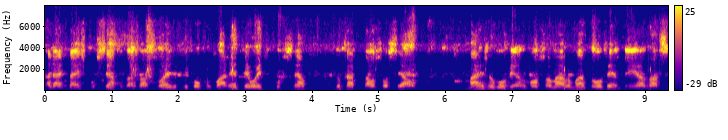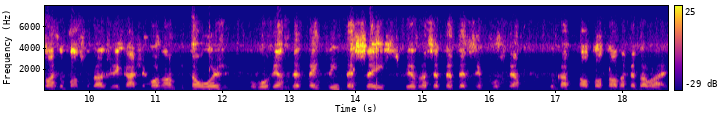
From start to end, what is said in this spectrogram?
aliás, 10% das ações e ficou com 48% do capital social. Mas o governo Bolsonaro mandou vender as ações do Banco do Brasil e Caixa Econômica, então hoje o governo detém 36,75% do capital total da Petrobras.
